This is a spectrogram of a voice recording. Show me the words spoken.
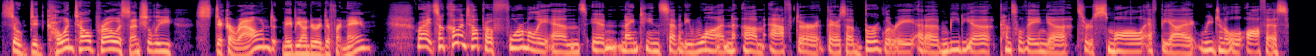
So, did COINTELPRO essentially stick around, maybe under a different name? Right. So COINTELPRO formally ends in 1971 um, after there's a burglary at a Media, Pennsylvania, sort of small FBI regional office,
